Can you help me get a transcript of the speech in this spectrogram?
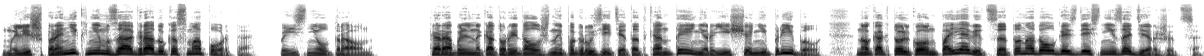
«Мы лишь проникнем за ограду космопорта», — пояснил Траун. Корабль, на который должны погрузить этот контейнер, еще не прибыл, но как только он появится, то надолго здесь не задержится.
